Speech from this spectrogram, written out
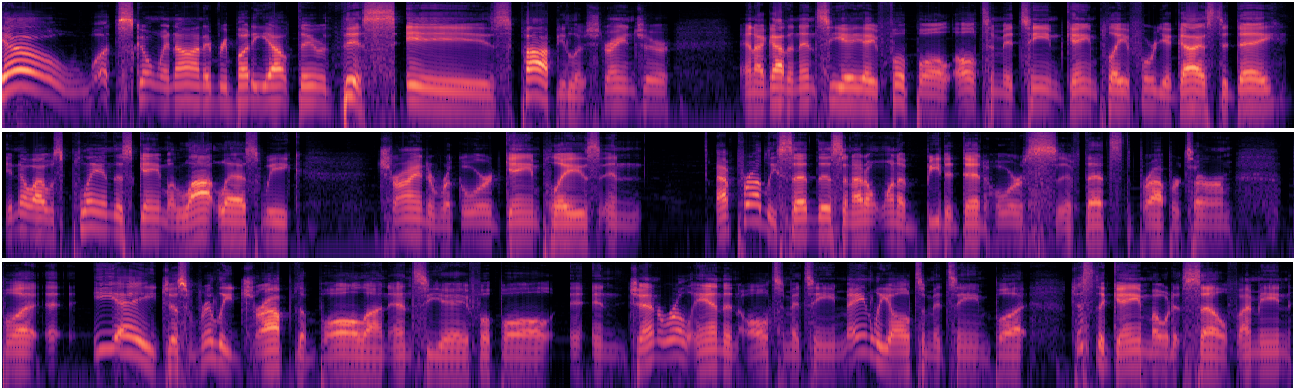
Yo, what's going on, everybody out there? This is Popular Stranger, and I got an NCAA Football Ultimate Team gameplay for you guys today. You know, I was playing this game a lot last week, trying to record gameplays, and I probably said this, and I don't want to beat a dead horse, if that's the proper term, but uh, EA just really dropped the ball on NCAA football in general and in Ultimate Team, mainly Ultimate Team, but just the game mode itself. I mean,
